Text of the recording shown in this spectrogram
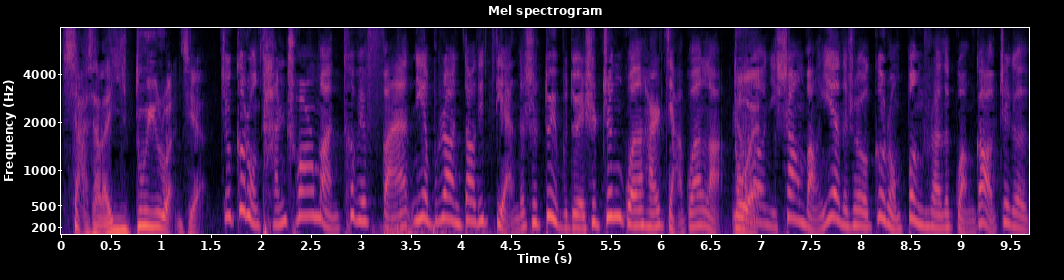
下下来一堆软件，就各种弹窗嘛，你特别烦，你也不知道你到底点的是对不对，是真关还是假关了。对然后你上网页的时候，有各种蹦出来的广告，这个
